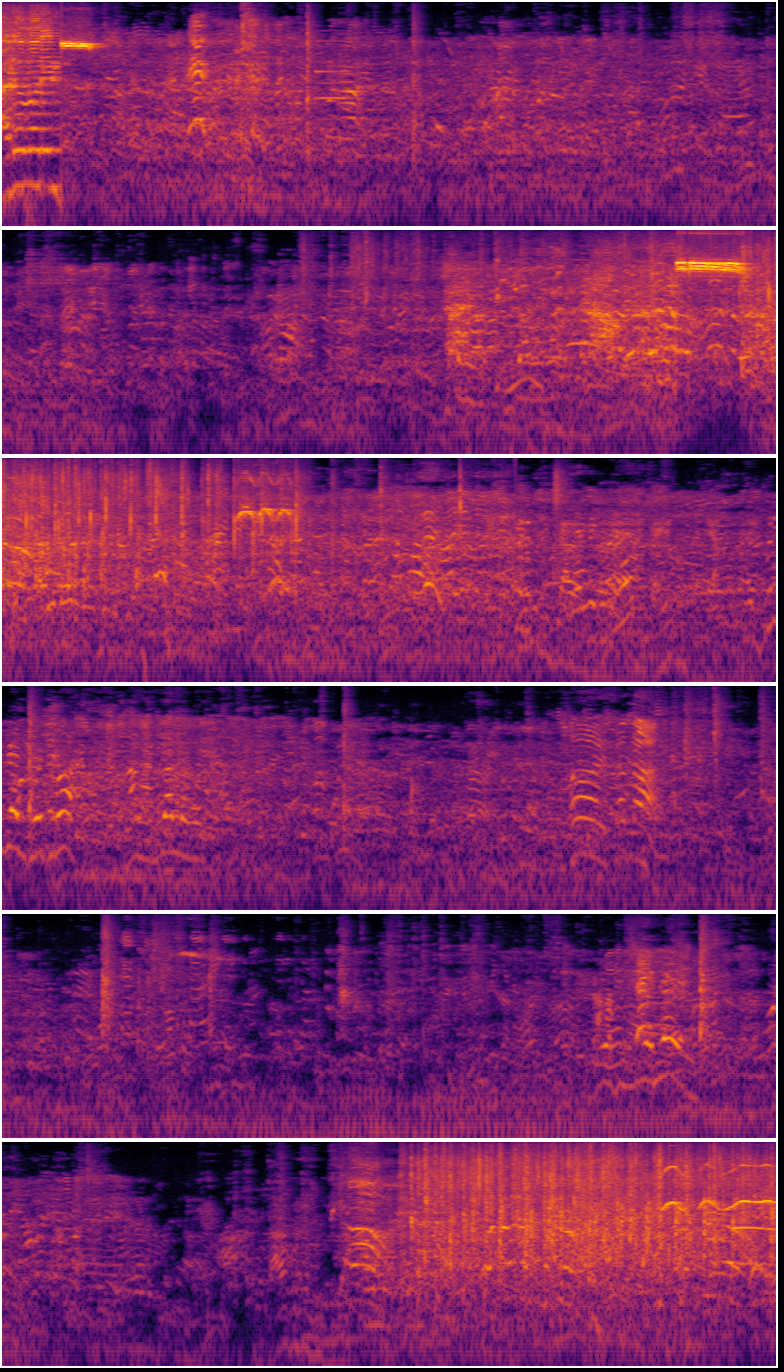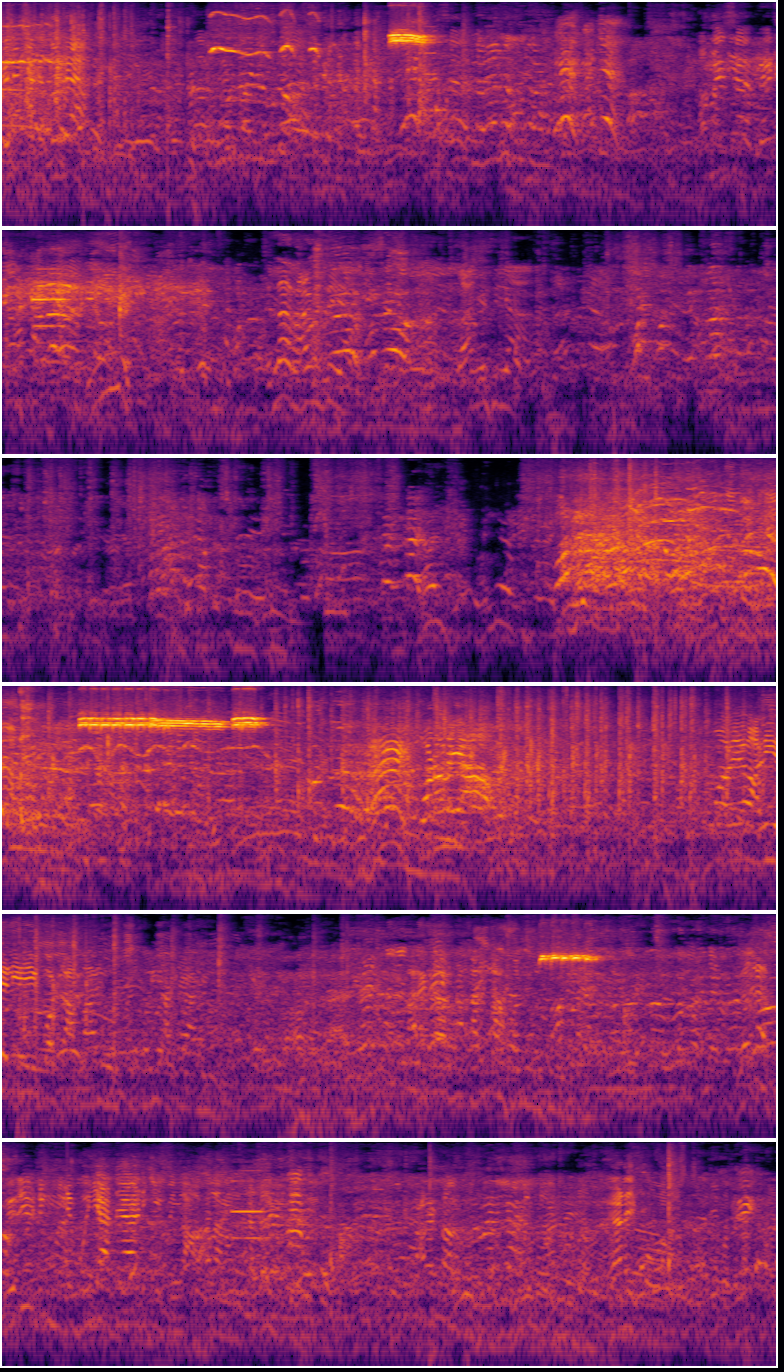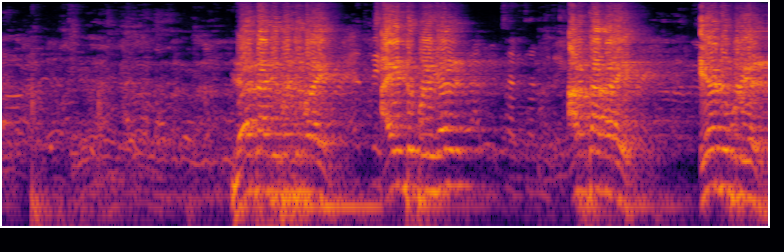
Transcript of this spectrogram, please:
நடுவரின் பெரிய டீம் போய் அதை அடிக்கிறீங்க அதெல்லாம் கரெக்டா வேலை போவோம் நேதாஜி பட்டுமலை ஐந்து புள்ளிகள் அறத்தாங்கரை இரண்டு புள்ளிகள்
